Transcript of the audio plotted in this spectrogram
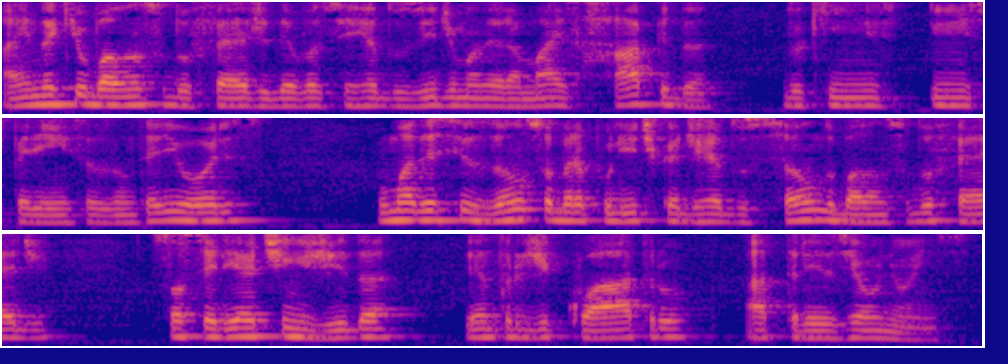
ainda que o balanço do Fed deva se reduzir de maneira mais rápida do que em, experiências anteriores, uma decisão sobre a política de redução do balanço do Fed só seria atingida dentro de quatro a três reuniões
